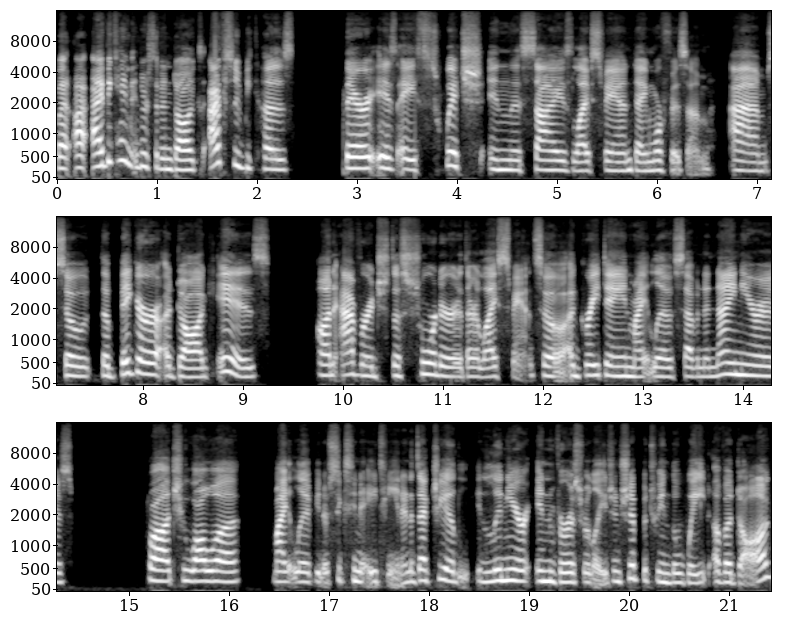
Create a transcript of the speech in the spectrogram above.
but I, I became interested in dogs actually because there is a switch in the size lifespan dimorphism. Um, so the bigger a dog is, on average, the shorter their lifespan. So a Great Dane might live seven to nine years, while a Chihuahua might live, you know, 16 to 18. And it's actually a linear inverse relationship between the weight of a dog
